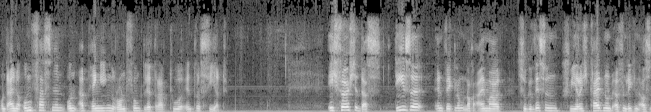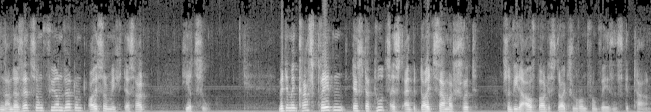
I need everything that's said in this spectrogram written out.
und einer umfassenden, unabhängigen Rundfunkliteratur interessiert. Ich fürchte, dass diese Entwicklung noch einmal zu gewissen Schwierigkeiten und öffentlichen Auseinandersetzungen führen wird und äußere mich deshalb hierzu. Mit dem Inkrafttreten des Statuts ist ein bedeutsamer Schritt zum Wiederaufbau des deutschen Rundfunkwesens getan.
